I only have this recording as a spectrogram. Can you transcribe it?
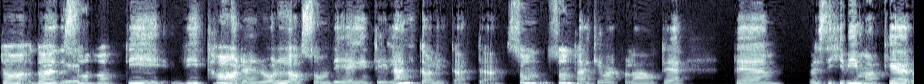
Da, da er det Ja. sånn at de, de tar den rolla som de egentlig lengter litt etter. Sånn, sånn tenker i hvert fall jeg. at det, det, Hvis ikke vi markerer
